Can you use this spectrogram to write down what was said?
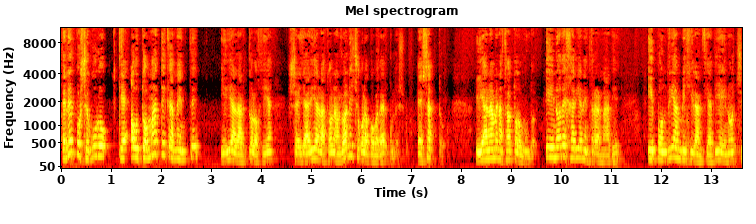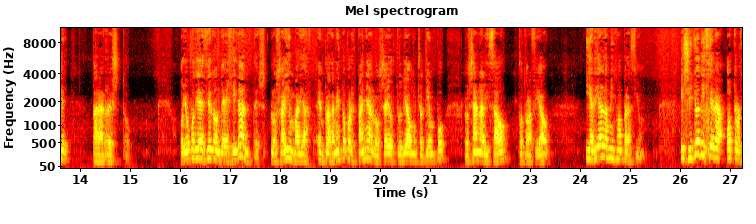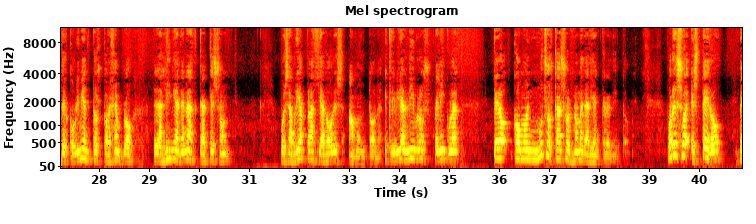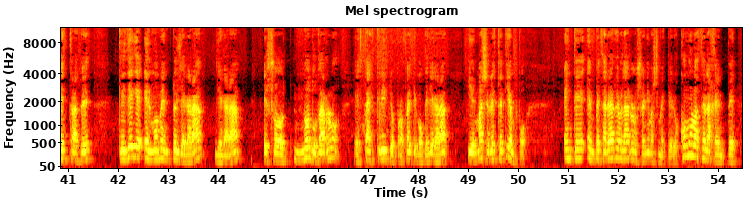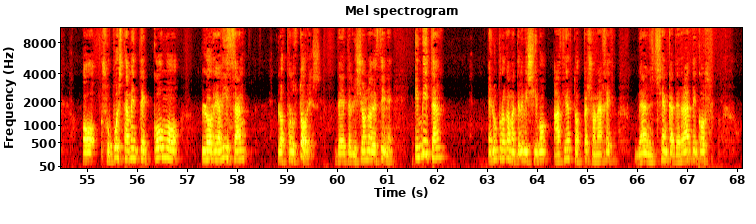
tener por seguro que automáticamente iría la arqueología, sellaría la zona. Lo han hecho con la cova de Hércules. Exacto. Y han amenazado a todo el mundo. Y no dejarían entrar a nadie y pondrían vigilancia día y noche para el resto. O yo podría decir donde hay gigantes. Los hay en varios emplazamientos por España, los he estudiado mucho tiempo, los he analizado, fotografiado, y harían la misma operación. Y si yo dijera otros descubrimientos, por ejemplo, las líneas de Nazca, que son, pues habría plagiadores a montones. Escribirían libros, películas, pero como en muchos casos no me darían crédito. Por eso espero, vez tras vez, que llegue el momento y llegará, llegará, eso no dudarlo, está escrito y profético que llegará, y más en este tiempo, en que empezaré a revelar los enigmas y misterios. ¿Cómo lo hace la gente? O supuestamente cómo lo realizan los productores de televisión o de cine. Invitan en un programa televisivo a ciertos personajes, sean catedráticos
